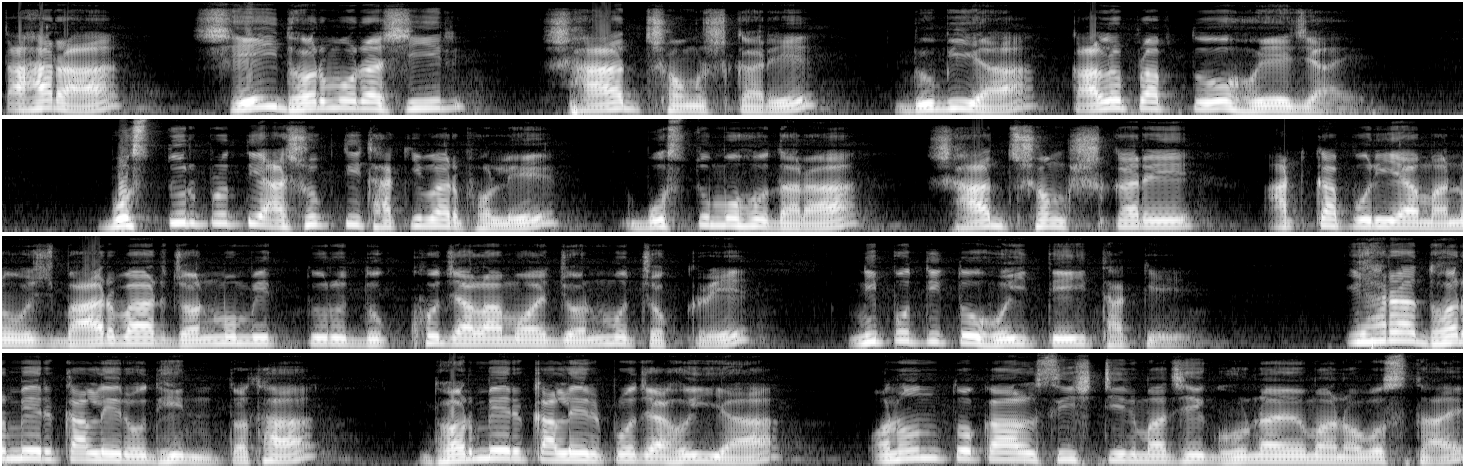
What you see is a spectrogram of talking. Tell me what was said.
তাহারা সেই ধর্মরাশির সাজ সংস্কারে ডুবিয়া কালপ্রাপ্ত হয়ে যায়। বস্তুর প্রতি আসক্তি থাকিবার ফলে বস্তুমোহ দ্বারা সাজ সংস্কারে আটকা পড়িয়া মানুষ বারবার জন্মমৃত্যুর দুঃখ জ্বালাময় জন্মচক্রে নিপতিত হইতেই থাকে। ইহারা ধর্মের কালের অধীন তথা ধর্মের কালের প্রজা হইয়া অনন্তকাল সৃষ্টির মাঝে ঘূর্ণায়মান অবস্থায়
